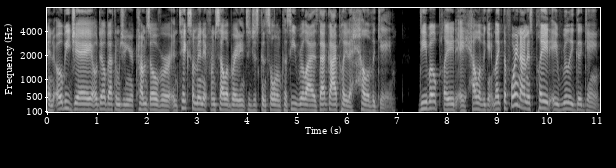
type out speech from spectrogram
And OBJ, Odell Beckham Jr., comes over and takes a minute from celebrating to just console him because he realized that guy played a hell of a game. Deebo played a hell of a game. Like the 49ers played a really good game.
